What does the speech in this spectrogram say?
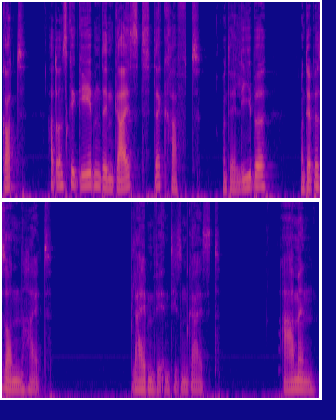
Gott hat uns gegeben den Geist der Kraft und der Liebe und der Besonnenheit. Bleiben wir in diesem Geist. Amen.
